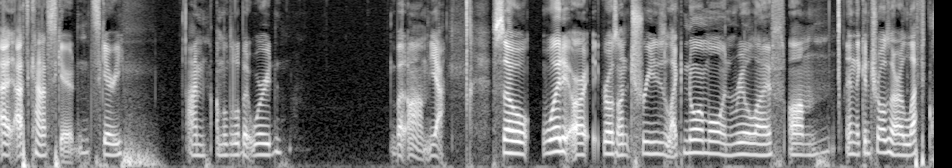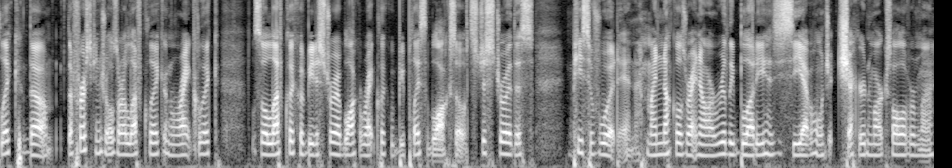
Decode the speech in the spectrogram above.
I, that's kind of scared. Scary. I'm I'm a little bit worried. But um yeah. So wood are it grows on trees like normal in real life. Um and the controls are left click. The the first controls are left click and right click. So left click would be destroy a block, right click would be place a block. So let's destroy this piece of wood and my knuckles right now are really bloody. As you see I have a whole bunch of checkered marks all over my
